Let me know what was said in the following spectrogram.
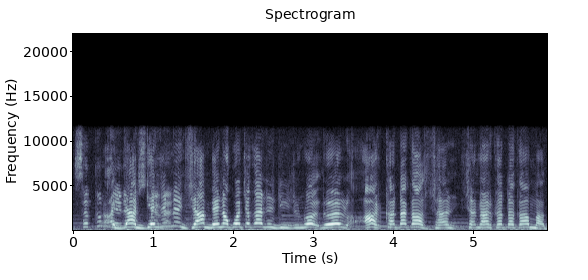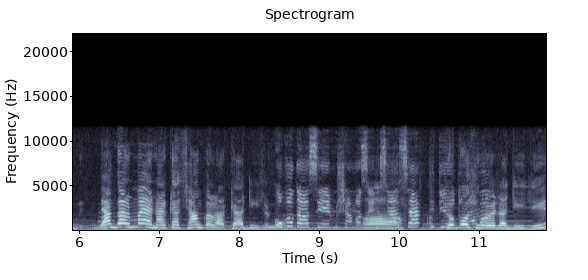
Sakın Ay benim ya üstüme. gelin mi sen bana koca karı diyorsun. O, öyle arkada kal sen, sen arkada kalma. Ben kalmayan arka sen kal arkada diyorsun. O kadar sevmiş ama seni. Sen sertti diyordun Çok olsun ama. öyle diyeceği.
